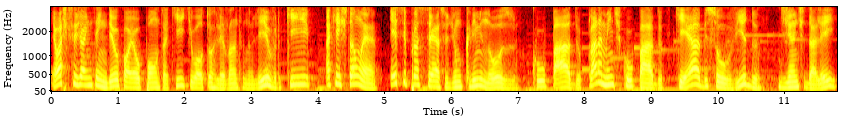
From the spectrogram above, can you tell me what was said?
Eu acho que você já entendeu qual é o ponto aqui que o autor levanta no livro, que a questão é, esse processo de um criminoso culpado, claramente culpado, que é absolvido, diante da lei,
